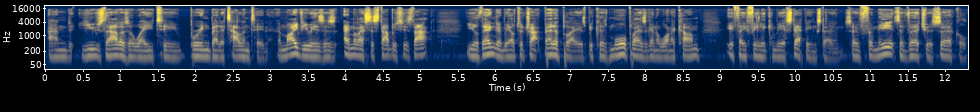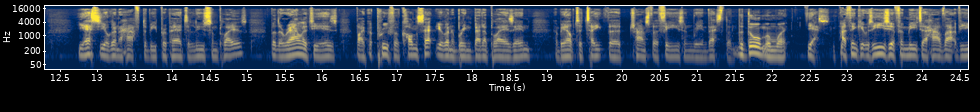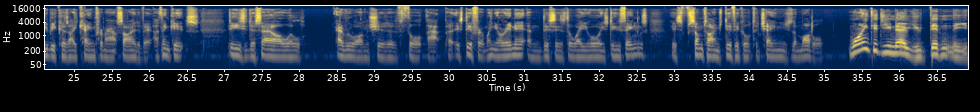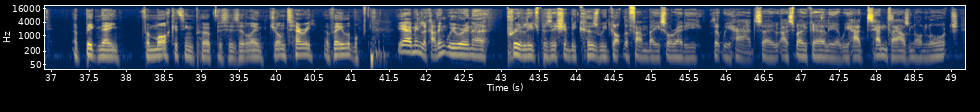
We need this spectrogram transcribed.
and use that as a way to bring better talent in. And my view is, as MLS establishes that, you're then going to be able to attract better players because more players are going to want to come if they feel it can be a stepping stone. So for me, it's a virtuous circle. Yes, you're going to have to be prepared to lose some players, but the reality is, by a proof of concept, you're going to bring better players in and be able to take the transfer fees and reinvest them. The Dortmund way. Yes, I think it was easier for me to have that view because I came from outside of it. I think it's easy to say, oh, well, everyone should have thought that, but it's different when you're in it and this is the way you always do things. It's sometimes difficult to change the model. Why did you know you didn't need a big name for marketing purposes alone? John Terry available. Yeah, I mean, look, I think we were in a privileged position because we'd got the fan base already that we had. So I spoke earlier, we had 10,000 on launch.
